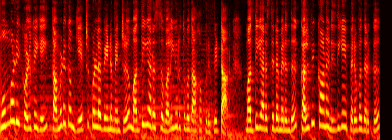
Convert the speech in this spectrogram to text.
மும்மொழி கொள்கையை தமிழகம் ஏற்றுக்கொள்ள வேண்டும் என்று மத்திய அரசு வலியுறுத்துவதாக குறிப்பிட்டார். மத்திய அரசிடமிருந்து கல்விக்கான நிதியை பெறுவதற்கு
